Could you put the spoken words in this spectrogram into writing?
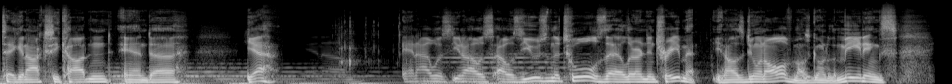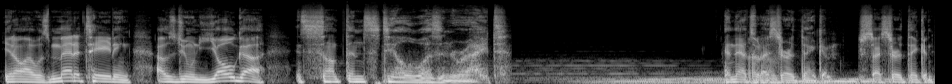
taking OxyContin and uh, yeah. And, I was, you know, I was I was using the tools that I learned in treatment. You know, I was doing all of them. I was going to the meetings, you know, I was meditating, I was doing yoga, and something still wasn't right. And that's what I uh-huh. started thinking. So I started thinking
